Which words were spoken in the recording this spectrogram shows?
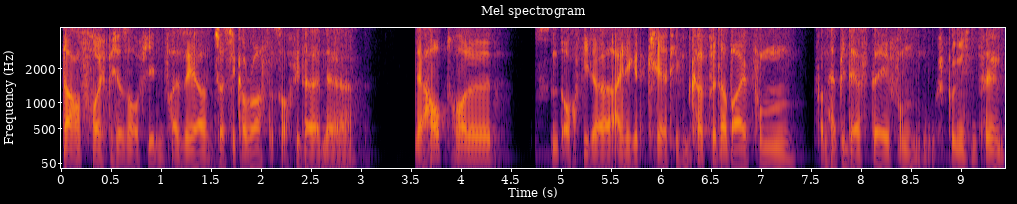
Darauf freue ich mich also auf jeden Fall sehr. Jessica Ross ist auch wieder in der, der Hauptrolle. Es sind auch wieder einige kreativen Köpfe dabei vom, von Happy Death Day, vom ursprünglichen Film.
